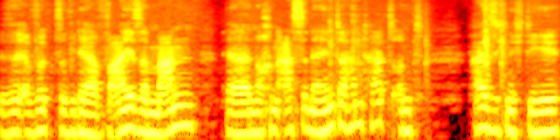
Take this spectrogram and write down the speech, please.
Er wirkt so wie der weise Mann, der noch ein Ass in der Hinterhand hat und weiß ich nicht, die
